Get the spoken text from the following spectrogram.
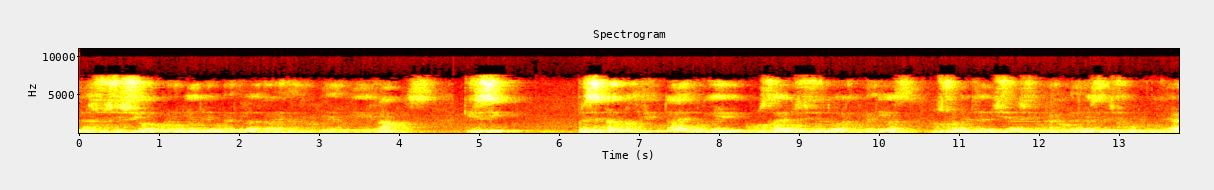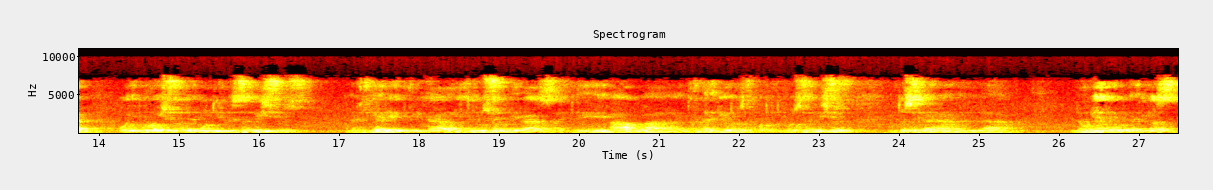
la asociación con la unión de cooperativas a través de, de, ramas, que sí presentan algunas dificultades porque, como sabemos, y sobre todo las cooperativas, no solamente de misiones, sino que las cooperativas de servicio público en general, hoy por hoy son de múltiples servicios energía eléctrica, distribución de gas, este, agua, internet y otros, tipos de servicios. Entonces la, la, Unión de Cooperativas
